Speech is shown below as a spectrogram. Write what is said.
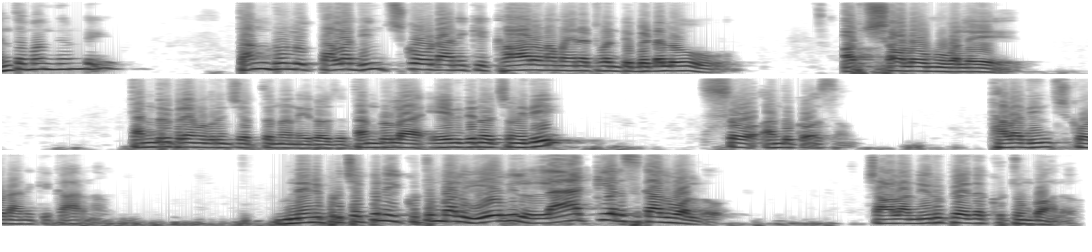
ఎంతమంది అండి? తండ్రులు తలదించుకోవడానికి కారణమైనటువంటి బిడ్డలు. అప్షలోము వలె తండ్రి ప్రేమ గురించి చెప్తున్నాను ఈరోజు. తండ్రుల ఏమి దినోత్సవం ఇది? సో అందుకోసం తలదించుకోవడానికి కారణం. నేను ఇప్పుడు చెప్పిన ఈ కుటుంబాలు ఏవి లాకియర్స్ కాదు వాళ్ళు. చాలా నిరుపేద కుటుంబాలు.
